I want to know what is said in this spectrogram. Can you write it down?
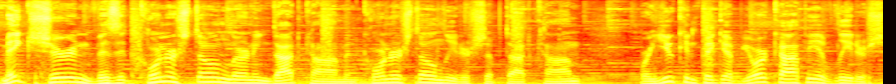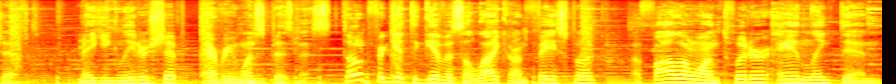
Make sure and visit cornerstonelearning.com and cornerstoneleadership.com where you can pick up your copy of Leadership making leadership everyone's business. Don't forget to give us a like on Facebook, a follow on Twitter and LinkedIn.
